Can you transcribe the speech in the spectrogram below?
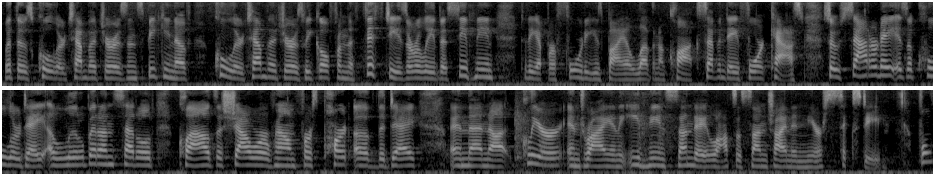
with those cooler temperatures. And speaking of cooler temperatures, we go from the 50s early this evening to the upper 40s by 11 o'clock. Seven day forecast. So Saturday is a cooler day, a little bit unsettled. Clouds, a shower around first part of the day, and then uh, clear and dry in the evening. Sunday, lots of sunshine and near 60. Full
